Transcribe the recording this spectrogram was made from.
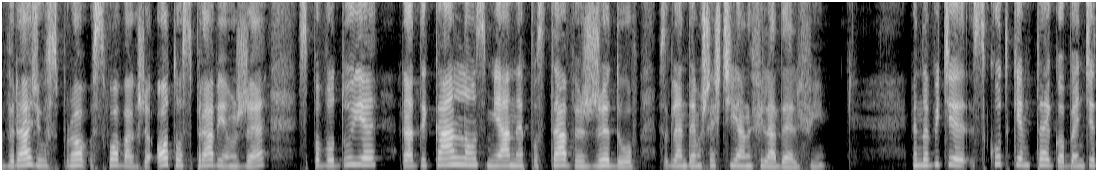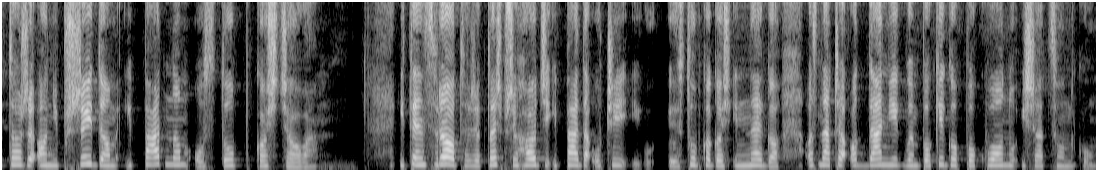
wyraził w słowach, że oto sprawię, że spowoduje radykalną zmianę postawy Żydów względem chrześcijan Filadelfii. Mianowicie skutkiem tego będzie to, że oni przyjdą i padną u stóp Kościoła. I ten zwrot, że ktoś przychodzi i pada u, stóp kogoś innego, oznacza oddanie głębokiego pokłonu i szacunku.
